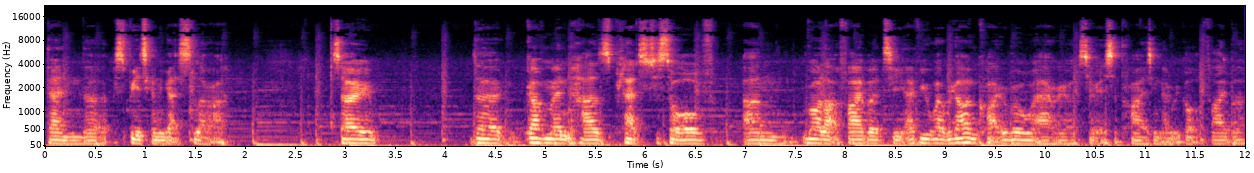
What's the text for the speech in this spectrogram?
then the speed's going to get slower. So the government has pledged to sort of um, roll out fibre to everywhere. We are in quite a rural area, so it's surprising that we got fibre.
